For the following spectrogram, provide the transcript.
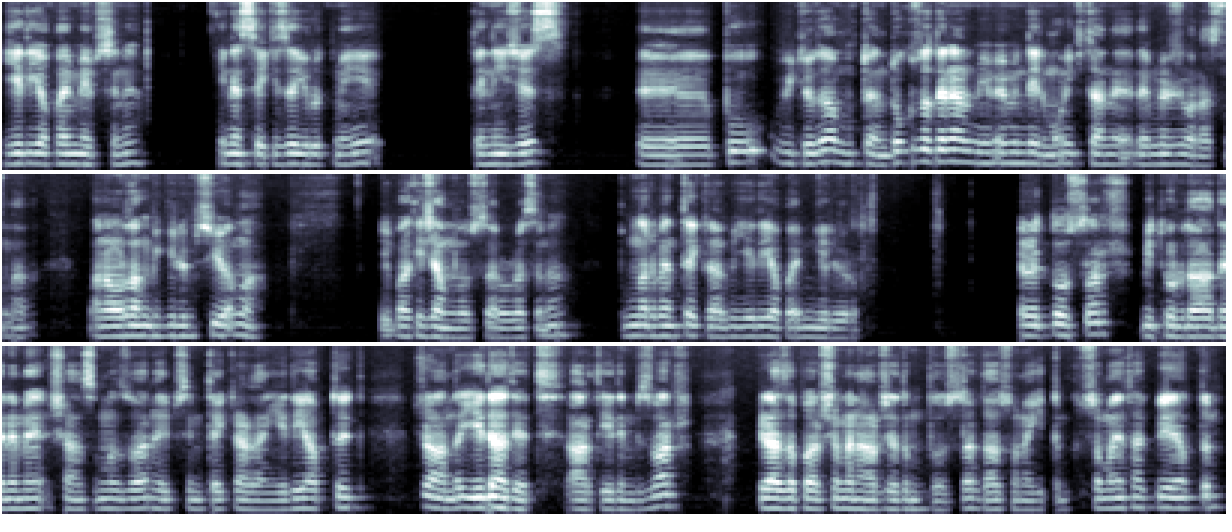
7 yapayım hepsini. Yine 8'e yürütmeyi deneyeceğiz. Ee, bu videoda muhtemelen 9'a dener miyim emin değilim. 12 tane demirci var aslında. Bana oradan bir gülümsüyor ama bir bakacağım dostlar orasına. Bunları ben tekrar bir 7 yapayım geliyorum. Evet dostlar bir tur daha deneme şansımız var. Hepsini tekrardan 7 yaptık. Şu anda 7 adet artı 7'miz var. Biraz da parşömen harcadım dostlar. Daha sonra gittim kutsamaya takviye yaptım.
